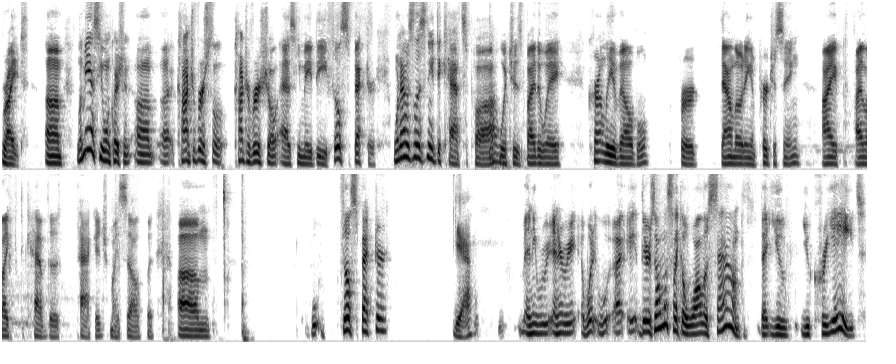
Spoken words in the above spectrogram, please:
Right. Um, let me ask you one question. Um, uh, controversial, controversial as he may be, Phil Spector. When I was listening to Catspaw, which is, by the way, currently available for downloading and purchasing, I I like to have the package myself. But um, Phil Spector, Yeah. any any what? Uh, there's almost like a wall of sound that you you create.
